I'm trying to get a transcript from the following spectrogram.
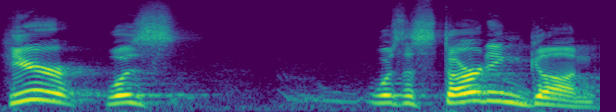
Here was, was a starting gun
